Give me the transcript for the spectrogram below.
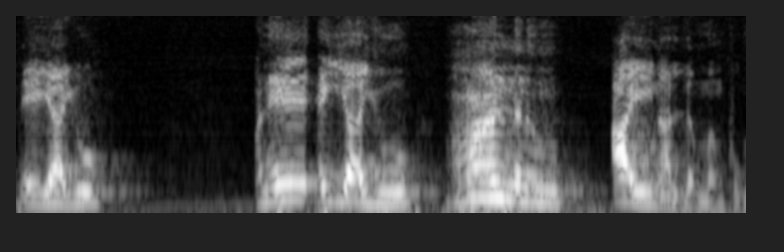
እኔ እያዩ እኔ እያዩ ማንንም ዓይን አልለመንኩም።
